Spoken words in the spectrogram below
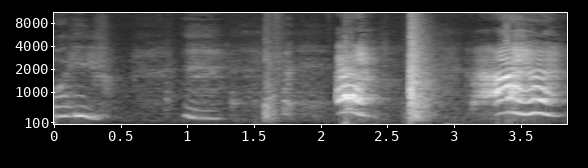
horrível. Ah! Ah!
